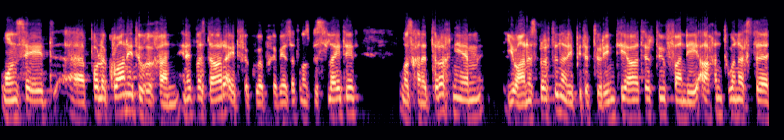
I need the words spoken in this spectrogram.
Ons het uh, Polokwane toe gegaan en dit was daar uitverkoop geweest dat ons besluit het ons gaan dit terugneem Johannesburg toe na die Pieter Torin teater toe van die 28ste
